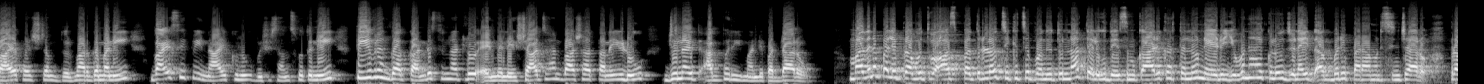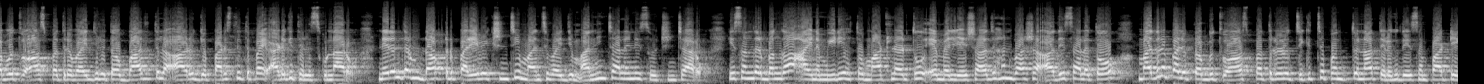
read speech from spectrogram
గాయపరచడం దుర్మార్గమని వైసీపీ నాయకులు విష సంస్కృతిని తీవ్రంగా ఖండిస్తున్నట్లు ఎమ్మెల్యే షాజహాన్ బాషా తనయుడు జునైద్ అక్బరీ మండిపడ్డారు. మదనపల్లి ప్రభుత్వ ఆసుపత్రిలో చికిత్స పొందుతున్న తెలుగుదేశం కార్యకర్తలను నేడు యువ నాయకులు జునైద్ అక్బరి పరామర్శించారు. ప్రభుత్వ ఆసుపత్రి వైద్యులతో బాధితుల ఆరోగ్య పరిస్థితిపై అడిగి తెలుసుకున్నారు. నిరంతరం డాక్టర్ పర్యవేక్షించి మంచి వైద్యం అందించాలని సూచించారు. ఈ సందర్భంగా ఆయన మీడియాతో మాట్లాడుతూ ఎమ్మెల్యే షాజహాన్ బాషా ఆదేశాలతో మదనపల్లి ప్రభుత్వ ఆసుపత్రిలో చికిత్స పొందుతున్న తెలుగుదేశం పార్టీ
